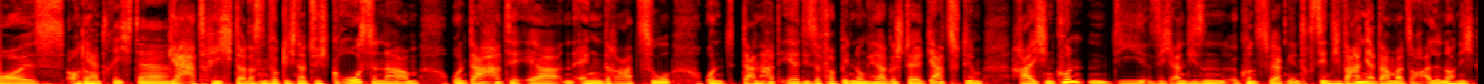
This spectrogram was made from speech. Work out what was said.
Beuys, auch noch Gerhard Richter. Gerhard Richter, das sind wirklich natürlich große Namen. Und da hatte er einen engen Draht zu. Und dann hat er diese Verbindung hergestellt, ja, zu dem reichen Kunden, die sich an diesen Kunstwerken interessieren. Die waren ja damals auch alle noch nicht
